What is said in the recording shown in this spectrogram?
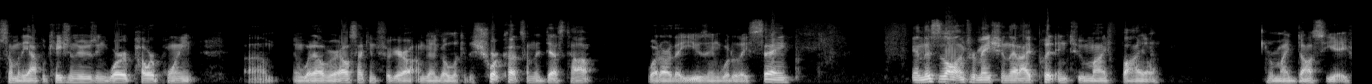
some of the applications they're using, Word, PowerPoint, um, and whatever else I can figure out. I'm going to go look at the shortcuts on the desktop. What are they using? What do they say? And this is all information that I put into my file or my dossier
